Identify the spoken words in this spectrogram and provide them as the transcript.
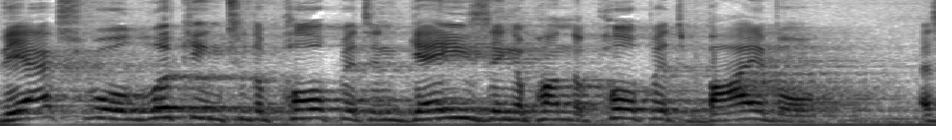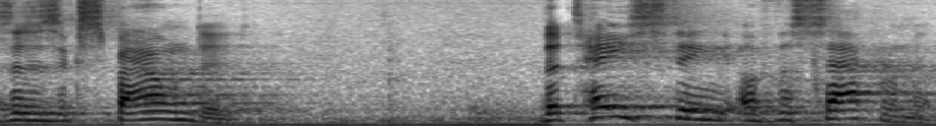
the actual looking to the pulpit and gazing upon the pulpit Bible as it is expounded, the tasting of the sacrament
